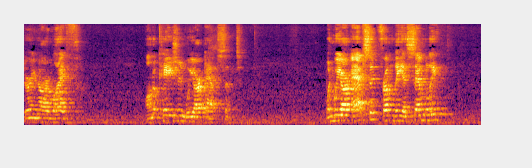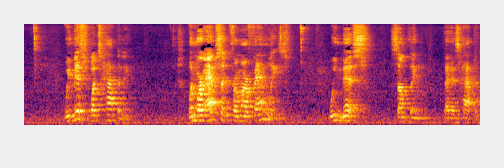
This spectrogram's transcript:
during our life. On occasion, we are absent. When we are absent from the assembly, we miss what's happening. When we're absent from our families, we miss something that has happened.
